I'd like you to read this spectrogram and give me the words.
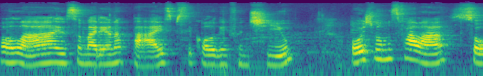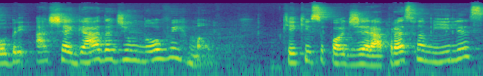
Olá, eu sou Mariana Paz, psicóloga infantil. Hoje vamos falar sobre a chegada de um novo irmão. O que, que isso pode gerar para as famílias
